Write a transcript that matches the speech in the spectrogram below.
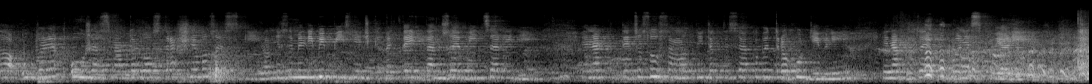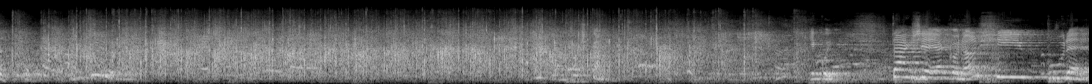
byla úplně úžasná, to bylo strašně moc hezký. Hlavně se mi líbí písničky, ve kterých tancuje více lidí. Jinak ty, co jsou samotní, tak ty jsou jakoby trochu divný, jinak to je úplně skvělý. Děkuji. Takže jako další bude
